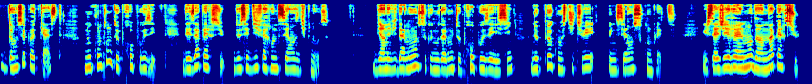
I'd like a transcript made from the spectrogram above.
Dans ce podcast, nous comptons te proposer des aperçus de ces différentes séances d'hypnose. Bien évidemment, ce que nous allons te proposer ici ne peut constituer une séance complète. Il s'agit réellement d'un aperçu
